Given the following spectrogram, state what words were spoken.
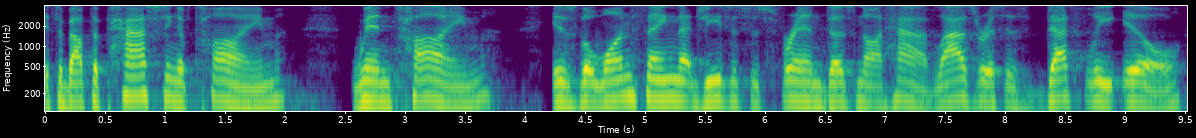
It's about the passing of time when time is the one thing that Jesus' friend does not have. Lazarus is deathly ill,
